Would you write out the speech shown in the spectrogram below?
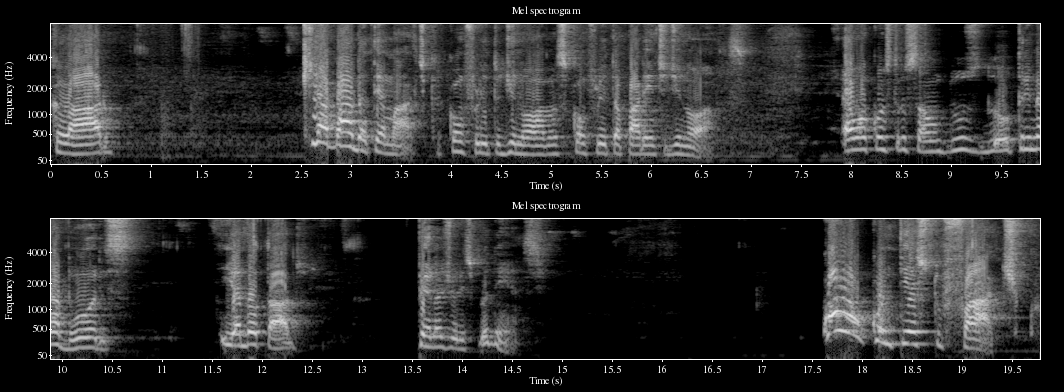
claro, que aborda a temática conflito de normas, conflito aparente de normas. É uma construção dos doutrinadores e adotado pela jurisprudência. Qual é o contexto fático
